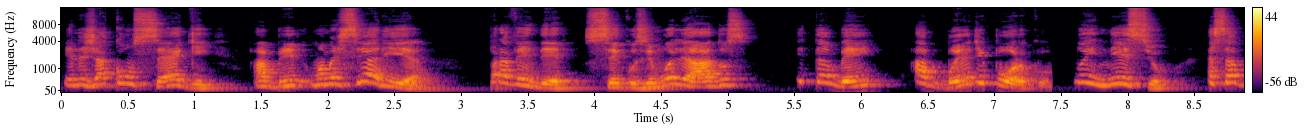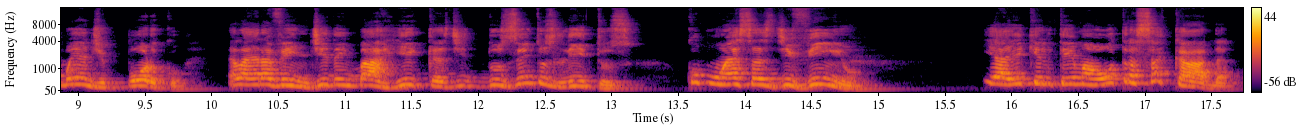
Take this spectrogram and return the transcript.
eles já conseguem abrir uma mercearia para vender secos e molhados e também a banha de porco. No início, essa banha de porco ela era vendida em barricas de 200 litros, como essas de vinho. E aí que ele tem uma outra sacada.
